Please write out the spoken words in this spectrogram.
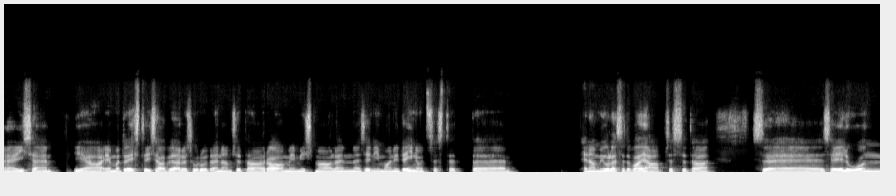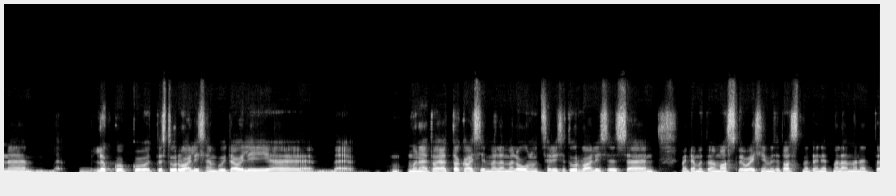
äh, ise ja, ja ma tõesti ei saa peale suruda enam seda raami, mis ma olen senimaani teinud, sest et äh, enam ei ole seda vaja, sest seda, see, see elu on lõppkokkuvõttes turvalisem, kui ta oli äh, mõned ajad tagasi, me oleme loonud sellise turvalises, ma ei tea, mõtleme Maslow esimesed astmed on ju, et me oleme need,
